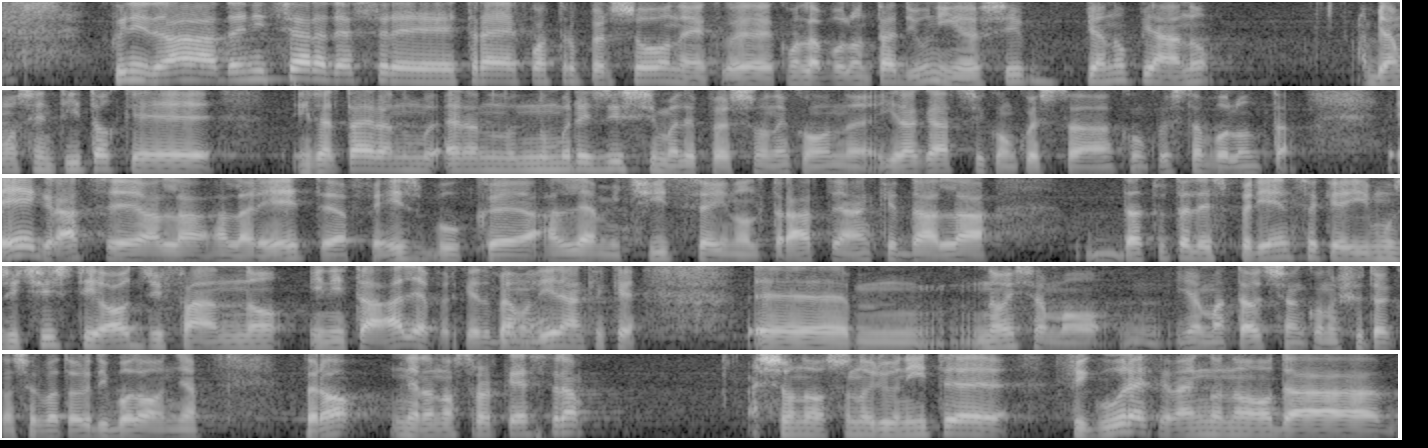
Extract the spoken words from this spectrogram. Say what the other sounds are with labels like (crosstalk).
Quindi da, da, iniziare ad essere 3-4 persone eh, con la volontà di unirsi, piano piano abbiamo sentito che in realtà erano, erano numerosissime le persone, con, i ragazzi con questa, con questa volontà. E grazie alla, alla, rete, a Facebook, alle amicizie inoltrate anche dalla, da tutte le esperienze che i musicisti oggi fanno in Italia, perché dobbiamo sì. dire anche che eh, noi siamo, io e Matteo ci siamo conosciuti al Conservatorio di Bologna, però nella nostra orchestra sono, sono riunite figure che vengono da,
